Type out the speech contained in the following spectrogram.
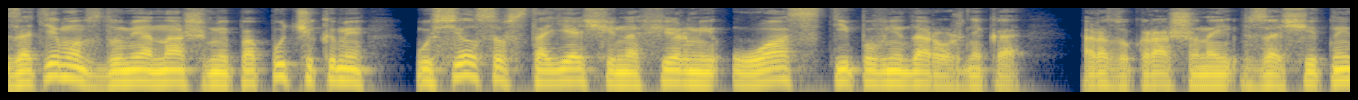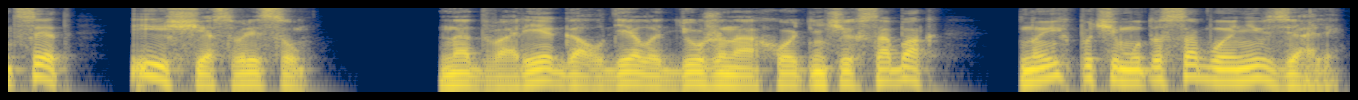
Затем он с двумя нашими попутчиками уселся в стоящий на ферме УАЗ типа внедорожника, разукрашенный в защитный цвет, и исчез в лесу. На дворе галдела дюжина охотничьих собак, но их почему-то с собой не взяли.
